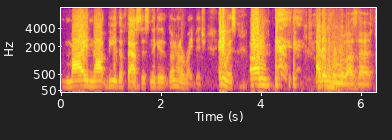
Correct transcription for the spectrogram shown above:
might not be the fastest, nigga. Learn how to write, bitch. Anyways, um, I didn't even realize that.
